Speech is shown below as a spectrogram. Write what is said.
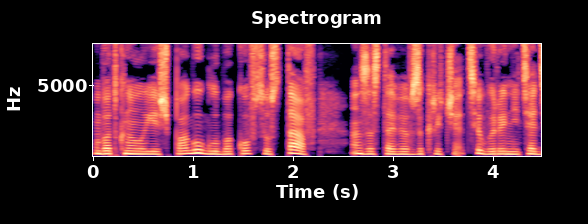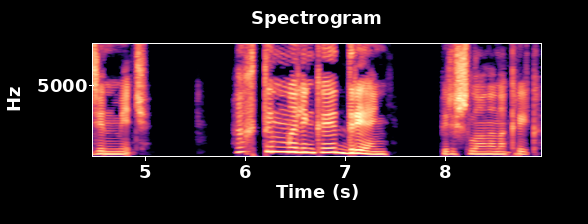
воткнула ей шпагу глубоко в сустав, заставив закричать и выронить один меч. «Ах ты, маленькая дрянь!» — перешла она на крик.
